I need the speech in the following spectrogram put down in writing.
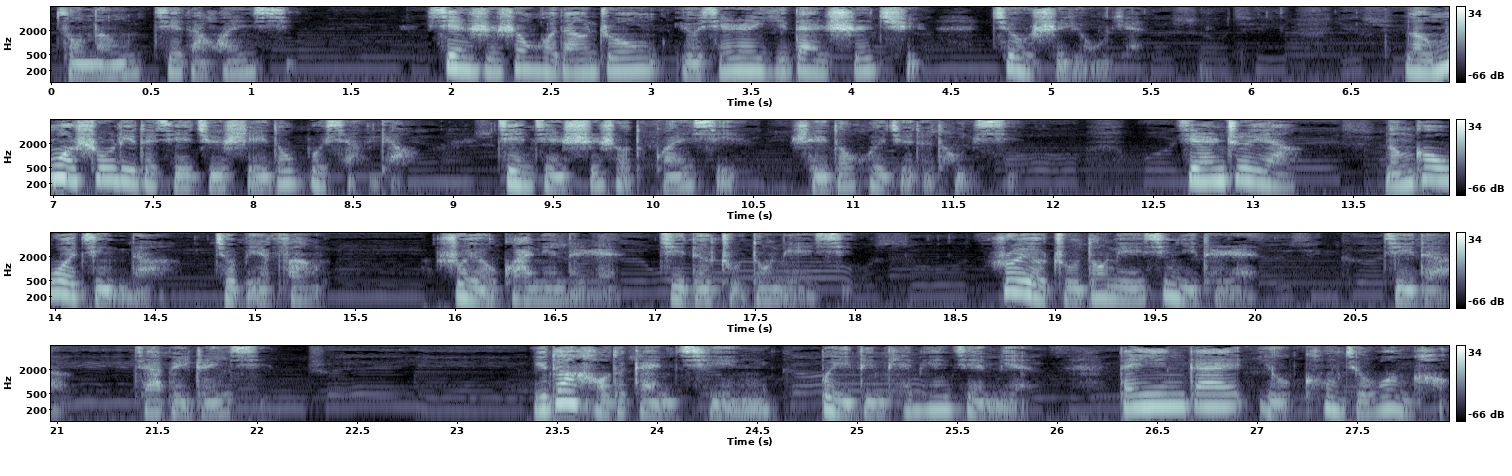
总能皆大欢喜。现实生活当中，有些人一旦失去，就是永远。冷漠疏离的结局谁都不想要，渐渐失守的关系谁都会觉得痛心。既然这样，能够握紧的就别放了。若有挂念的人，记得主动联系；若有主动联系你的人，记得加倍珍惜。一段好的感情不一定天天见面，但应该有空就问候；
